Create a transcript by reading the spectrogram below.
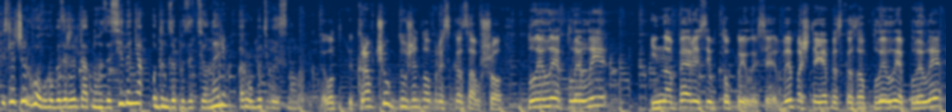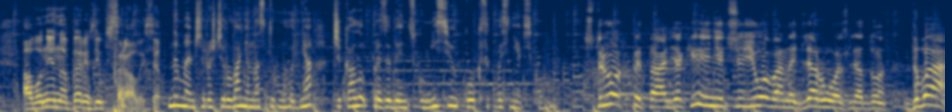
Після чергового безрезультатного засідання один з опозиціонерів робить висновок. От Кравчук дуже добре сказав, що плили, плили і на березі втопилися. Вибачте, я би сказав, плили, плили, а вони на березі всралися. Не менше розчарування наступного дня чекало президентську місію Кокса Кваснєвського. З трьох питань, які ініційовані для розгляду, два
